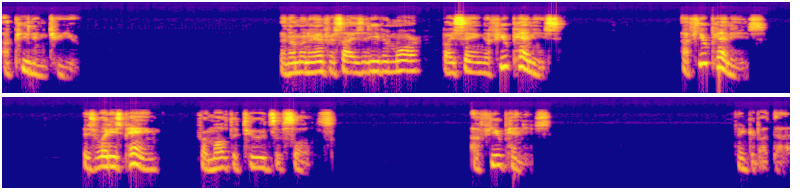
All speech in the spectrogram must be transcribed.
appealing to you. And I'm going to emphasize it even more by saying a few pennies. A few pennies is what he's paying for multitudes of souls. A few pennies. Think about that.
